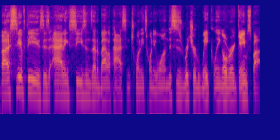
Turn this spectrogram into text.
Uh, sea of Thieves is adding seasons and a battle pass in 2021. This is Richard Wakeling over at GameSpot.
